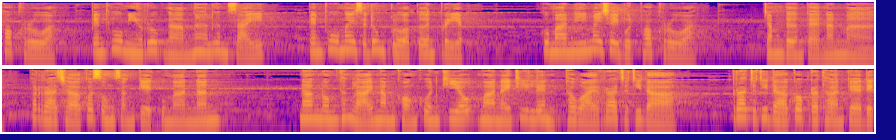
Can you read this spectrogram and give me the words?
พ่อครัว เป็นผู้มีรูปงามหน่าเลื่อมใส เป็นผู้ไม่สะดุ้งกลัวเกินเปรียบ กุมารนี้ไม่ใช่บุตรพ่อครัวจำเดิมแต่นั้นมา พระราชาก็ทรงสังเกตกุมารนนั้น นางนมทั้งหลายนำของควรเคี้ยวมาในที่เล่นถวายราชธิดา ราชธิดาก็ประทานแก่เด็ก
